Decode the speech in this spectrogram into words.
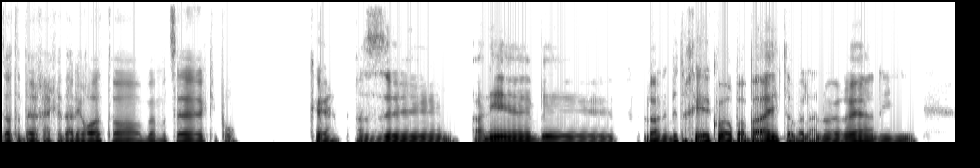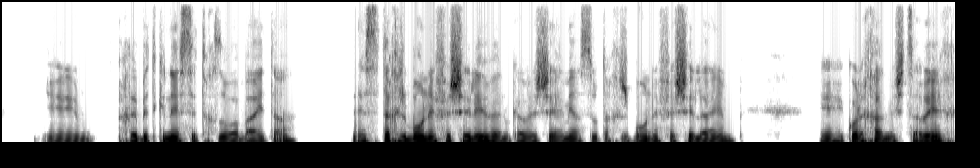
זאת הדרך היחידה לראות, או במוצאי כיפור. כן, אז uh, אני, ב... לא, אני בטח אהיה כבר בבית, אבל אני לא אראה, אני uh, אחרי בית כנסת אחזור הביתה, אני אעשה את החשבון נפש שלי, ואני מקווה שהם יעשו את החשבון נפש שלהם, uh, כל אחד מי שצריך.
